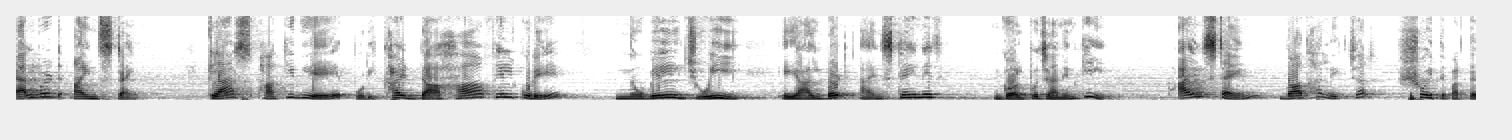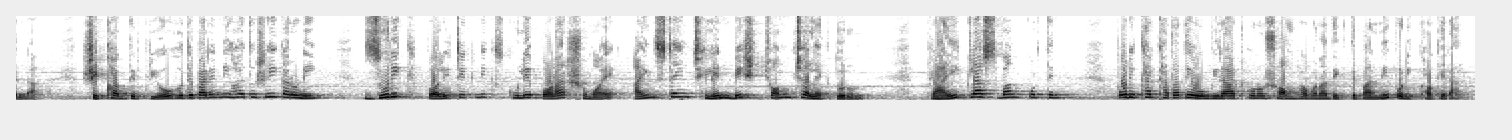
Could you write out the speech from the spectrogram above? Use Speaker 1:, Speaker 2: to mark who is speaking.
Speaker 1: Albert Einstein. Class ফাঁকি দিয়ে পরীক্ষায় ডাহা ফেল করে নোবেল জয়ী এই আলবার্ট আইনস্টাইনের গল্প জানেন কি? আইনস্টাইন বাধা লেকচার সইতে পারতেন না। শিক্ষকদের প্রিয় হতে পারেননি হয়তো সেই কারণেই। জুরিক পলিটেকনিক স্কুলে পড়ার সময় আইনস্টাইন ছিলেন বেশ চঞ্চল এক তরুণ। প্রায়ই ক্লাস বাঙ্ক করতেন। পরীক্ষার খাতাতেও বিরাট কোনো সম্ভাবনা দেখতে পাননি পরীক্ষকেরা।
